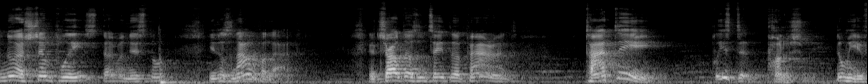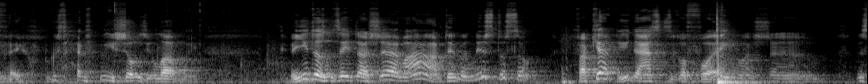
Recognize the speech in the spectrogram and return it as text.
No, Hashem, please, Teva Nister. He doesn't daven for that. A child doesn't say to the parent, Tati, please punish me. Do me a favor, because that really shows you love me. And he doesn't say to Hashem, ah, teva nista so. Verkehrt, he asks Rafael, Hashem. We're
